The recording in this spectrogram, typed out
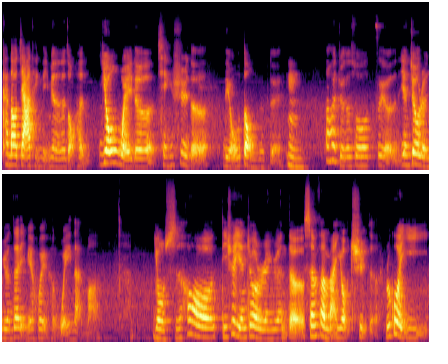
看到家庭里面的那种很幽微的情绪的流动，对不对？嗯。他会觉得说，这个研究人员在里面会很为难吗？有时候，的确，研究人员的身份蛮有趣的。如果以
